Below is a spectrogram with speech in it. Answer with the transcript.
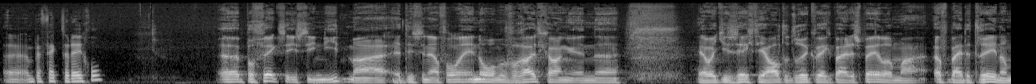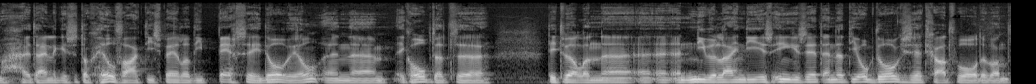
een perfecte regel? perfect is die niet, maar het is in ieder geval een enorme vooruitgang. En ja, wat je zegt, je haalt de druk weg bij de speler, maar, of bij de trainer. Maar uiteindelijk is het toch heel vaak die speler die per se door wil. En ik hoop dat dit wel een, een, een, nieuwe lijn die is ingezet... en dat die ook doorgezet gaat worden, want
